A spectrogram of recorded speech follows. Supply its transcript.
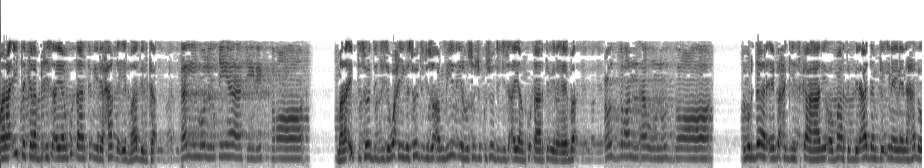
malaa'igta kala bixisa ayaan ku dhaartay wihi xaqa iyo baadilka malaa'igta soo dejisa waxyiga soo dejiso ambiyada iyo rususha ku soo dejisa ayaan ku dhaartay wihi cudurdaar eebba xaggiis ka ahaaday oo maarata bini'aadamka inaynan hadhow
